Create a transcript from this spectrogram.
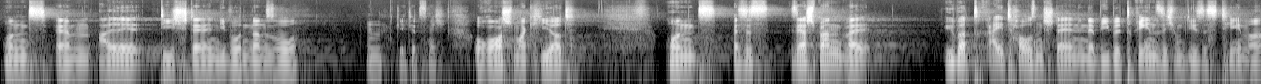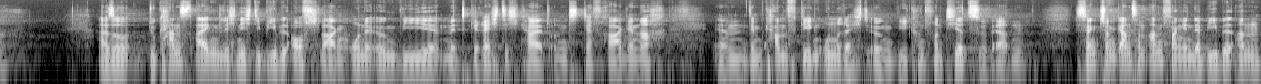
Und ähm, alle die Stellen, die wurden dann so hm, geht jetzt nicht, orange markiert. Und es ist sehr spannend, weil über 3000 Stellen in der Bibel drehen sich um dieses Thema. Also du kannst eigentlich nicht die Bibel aufschlagen, ohne irgendwie mit Gerechtigkeit und der Frage nach ähm, dem Kampf gegen Unrecht irgendwie konfrontiert zu werden. Es fängt schon ganz am Anfang in der Bibel an,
